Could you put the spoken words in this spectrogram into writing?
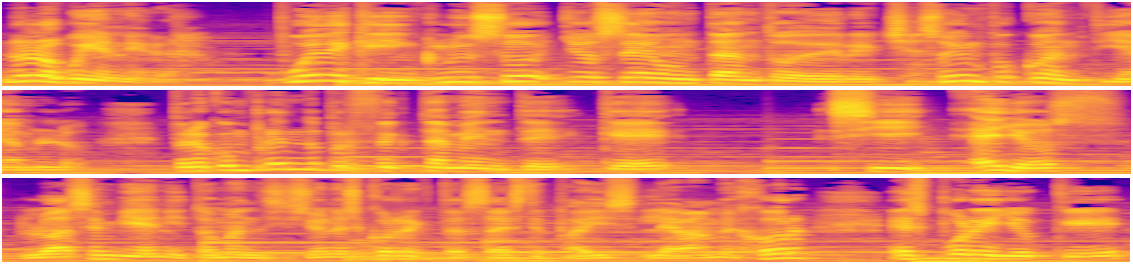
no lo voy a negar. Puede que incluso yo sea un tanto de derecha, soy un poco anti-AMLO, pero comprendo perfectamente que si ellos lo hacen bien y toman decisiones correctas, a este país le va mejor. Es por ello que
